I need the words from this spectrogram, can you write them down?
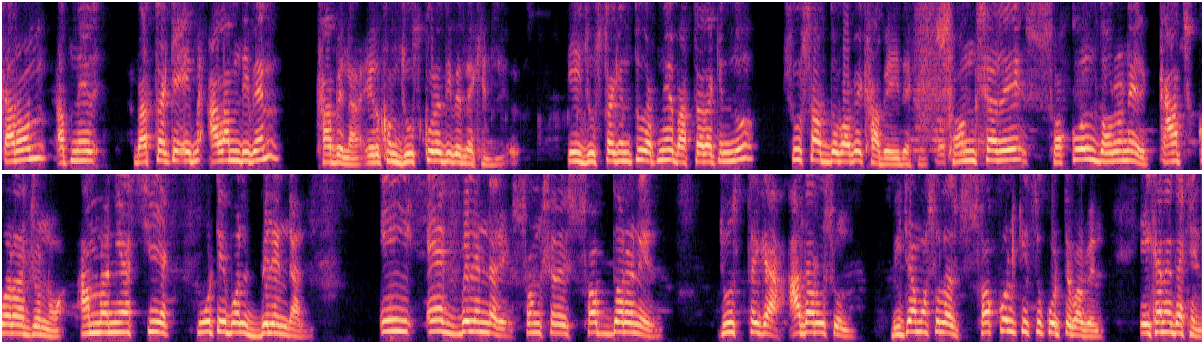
কারণ আপনার বাচ্চাকে আলাম দিবেন, খাবে না। এরকম জুস করে দিবেন, দেখেন। এই জুসটা কিন্তু আপনি বাচ্চারা কিন্তু সুস্বাদ্যভাবে খাবে, এই দেখেন। সংসারে সকল ধরনের কাজ করার জন্য আমরা নিয়ে আসছি এক পোর্টেবল ব্লেন্ডার এই এক ব্লেন্ডারে সংসারের সব ধরনের জুস থেকে আদা, রসুন, ভিজা মশলা সকল কিছু করতে পারবেন। এখানে দেখেন,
